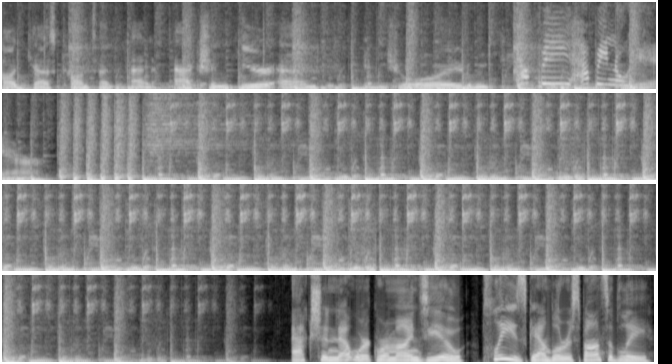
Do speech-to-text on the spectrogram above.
podcast content and action here and enjoy the week. Happy, happy new year. Action Network reminds you please gamble responsibly.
